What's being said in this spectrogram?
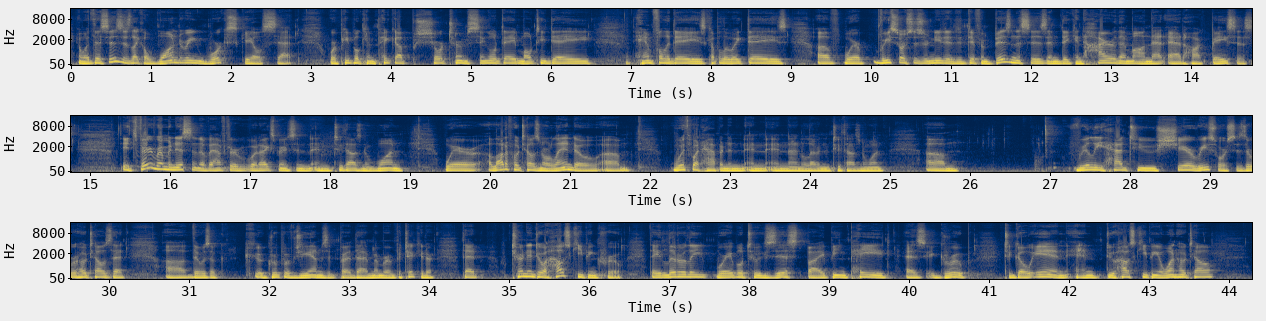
And what this is is like a wandering work scale set where people can pick up short term, single day, multi day, handful of days, couple of weekdays days of where resources are needed at different businesses and they can hire them on that ad hoc basis. It's very reminiscent of after what I experienced in, in 2001, where a lot of hotels in Orlando, um, with what happened in, in, in 9-11 in 2001, um, really had to share resources. There were hotels that uh, there was a, a, group of GMs that I remember in particular that turned into a housekeeping crew. They literally were able to exist by being paid as a group to go in and do housekeeping at one hotel,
